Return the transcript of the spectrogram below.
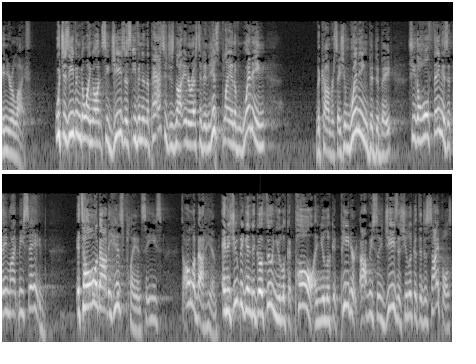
in your life. Which is even going on. See, Jesus, even in the passage, is not interested in His plan of winning the conversation, winning the debate. See, the whole thing is that they might be saved. It's all about His plan. See. It's all about him. And as you begin to go through and you look at Paul and you look at Peter, obviously Jesus, you look at the disciples,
